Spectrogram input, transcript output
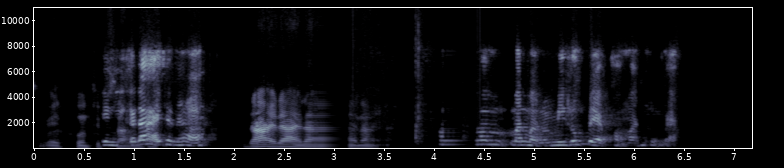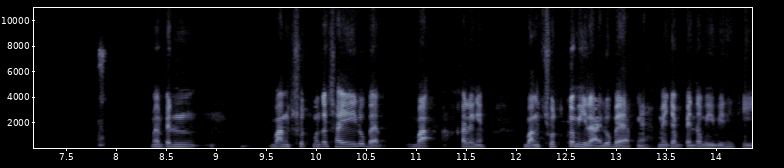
สิบเอ็ดคูณสิบอย่างสานี้มก็ได้ใช่ไหมคะได้ได้ได้ได้ เพราะว่ามันเหมือนมันมีรูปแบบของมันถูกไหมมันเป็นบางชุดมันก็ใช้รูปแบบบะเขาเรียกไงบางชุดก็มีหลายรูปแบบไงไม่จำเป็นต้องมีวิธี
